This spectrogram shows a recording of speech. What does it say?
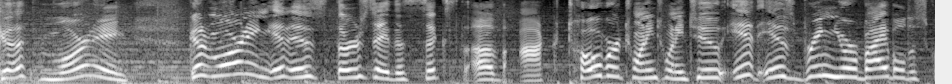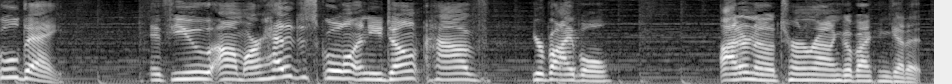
Good morning. Good morning. It is Thursday, the 6th of October, 2022. It is Bring Your Bible to School Day. If you um, are headed to school and you don't have your Bible, I don't know, turn around and go back and get it.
